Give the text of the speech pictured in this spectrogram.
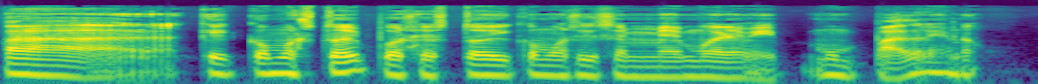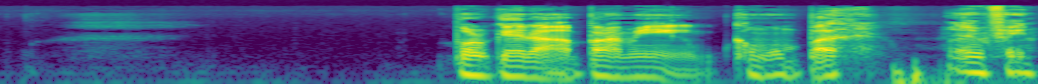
Para que como estoy, pues estoy como si se me muere mi, un padre, ¿no? Porque era para mí como un padre. En fin.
